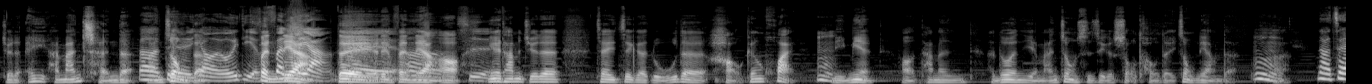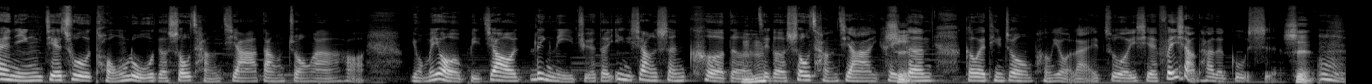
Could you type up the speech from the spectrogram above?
觉得哎还蛮沉的，蛮重的，要有一点分分量对，有点分量嗯啊、是因为他们觉得在这个炉的好跟坏嗯里面，哦，他们很多人也蛮重视这个手头的重量的，嗯啊。那在您接触铜炉的收藏家当中啊，哈，有没有比较令你觉得印象深刻的这个收藏家？你可以跟各位听众朋友来做一些分享他的故事。是，嗯，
